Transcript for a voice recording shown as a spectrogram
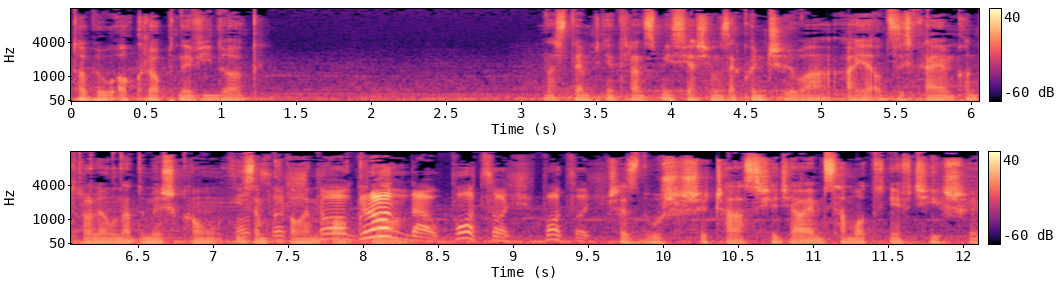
To był okropny widok. Następnie transmisja się zakończyła, a ja odzyskałem kontrolę nad myszką i Po coś zamknąłem to okno. oglądał! Po coś, po coś. Przez dłuższy czas siedziałem samotnie w ciszy.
